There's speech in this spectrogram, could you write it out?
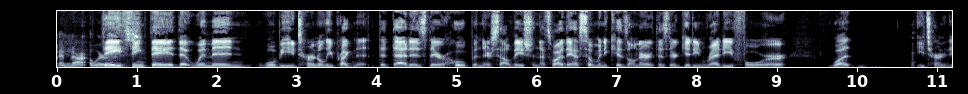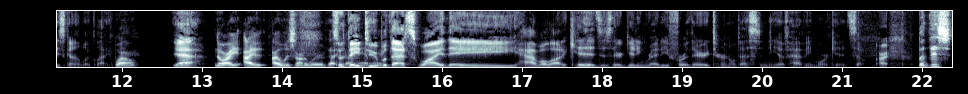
am not aware. They of this. think they that women will be eternally pregnant. That that is their hope and their salvation. That's why they have so many kids on earth, as they're getting ready for what eternity's going to look like. Wow. Yeah. No, I, I I was not aware of that. So they do, but that's why they have a lot of kids. Is they're getting ready for their eternal destiny of having more kids. So, all right. But this,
